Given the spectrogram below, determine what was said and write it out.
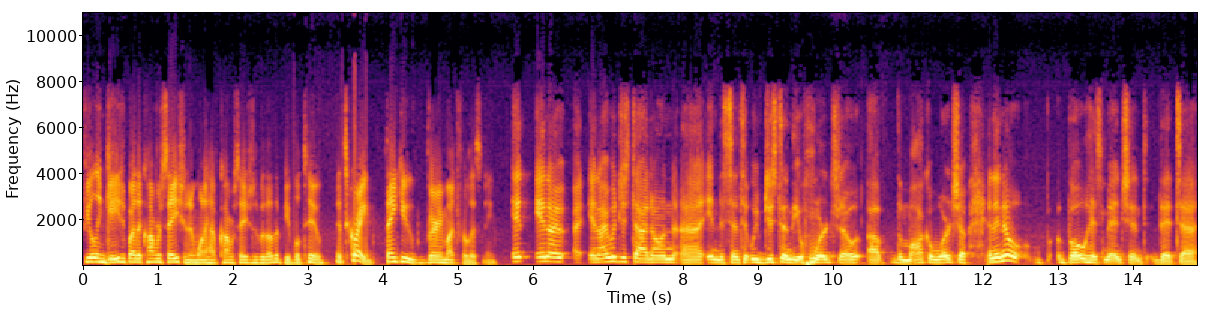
feel engaged by the conversation and want to have conversations with other people too. It's great. Thank you very much for listening. And, and I and I would just add on uh, in the sense that we've just done the award show, uh, the mock award show, and I know Beau has mentioned that uh,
